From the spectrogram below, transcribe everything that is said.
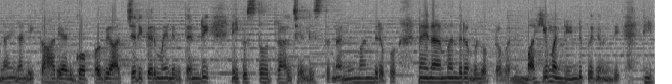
నాయన నీ కార్యాలు గొప్పవి ఆశ్చర్యకరమైనవి తండ్రి. నీకు స్తోత్రాలు చెల్లిస్తున్నాను. నీ మందిరపు నాయన మందిరంలో ప్రభు నీ మహిమ నిండుకుని ఉంది. నీ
